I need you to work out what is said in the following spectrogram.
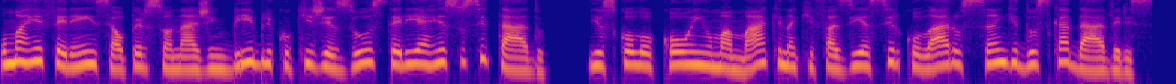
uma referência ao personagem bíblico que Jesus teria ressuscitado, e os colocou em uma máquina que fazia circular o sangue dos cadáveres.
